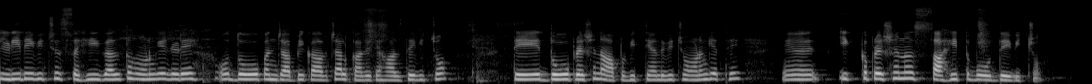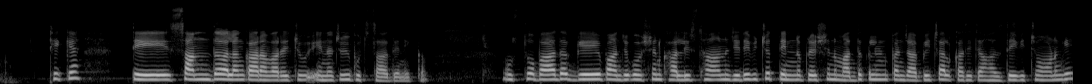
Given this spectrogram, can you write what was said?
ਈੜੀ ਦੇ ਵਿੱਚ ਸਹੀ ਗਲਤ ਹੋਣਗੇ ਜਿਹੜੇ, ਉਹ ਦੋ ਪੰਜਾਬੀ ਕਾਵਿ ਝਲਕਾਂ ਦੇ ਇਤਿਹਾਸ ਦੇ ਵਿੱਚੋਂ। ਤੇ ਦੋ ਪ੍ਰਸ਼ਨ ਆਪ ਬੀਤਿਆਂ ਦੇ ਵਿੱਚ ਆਉਣਗੇ ਇੱਥੇ। ਇੱਕ ਪ੍ਰਸ਼ਨ ਸਾਹਿਤ ਬੋਧ ਦੇ ਵਿੱਚੋਂ, ਠੀਕ ਹੈ? ਤੇ ਸੰਦ ਅਲੰਕਾਰਾਂ ਬਾਰੇ ਚ ਇਹਨਾਂ ਚੋਂ ਵੀ ਪੁੱਛ ਸਕਦੇ ਨੇ ਇੱਕ। ਉਸ ਤੋਂ ਬਾਅਦ ਅੱਗੇ ਪੰਜ ਕੁਐਸਚਨ ਖਾਲੀ ਸਥਾਨ, ਜਿਹਦੇ ਵਿੱਚੋਂ ਤਿੰਨ ਪ੍ਰਸ਼ਨ ਮੱਧਕਾਲੀਨ ਪੰਜਾਬੀ ਝਲਕਾ ਦੇ ਇਤਿਹਾਸ ਦੇ ਵਿੱਚੋਂ ਆਉਣਗੇ।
